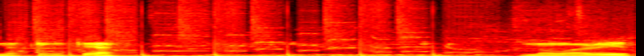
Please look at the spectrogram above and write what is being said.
Nothing here. No worries.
